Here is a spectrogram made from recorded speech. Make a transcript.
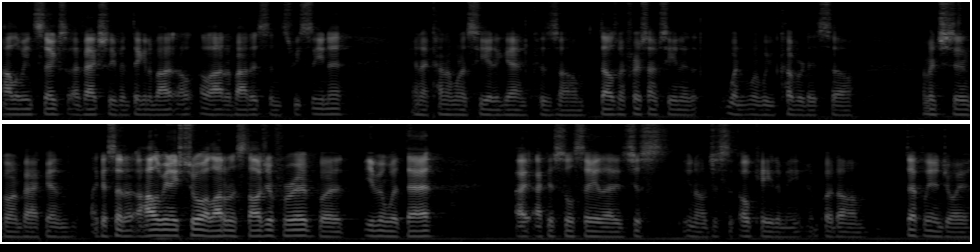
Halloween Six, I've actually been thinking about it, a, lot about it since we've seen it, and I kind of want to see it again because um, that was my first time seeing it when when we covered it. So I'm interested in going back. And like I said, Halloween H2O, a lot of nostalgia for it, but even with that, I, I could still say that it's just you know just okay to me. But um, definitely enjoy it,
